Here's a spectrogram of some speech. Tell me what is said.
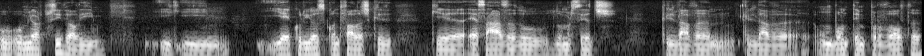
o, o melhor possível e, e, e, é curioso quando falas que, que essa asa do, do Mercedes que lhe, dava, que lhe dava um bom tempo por volta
